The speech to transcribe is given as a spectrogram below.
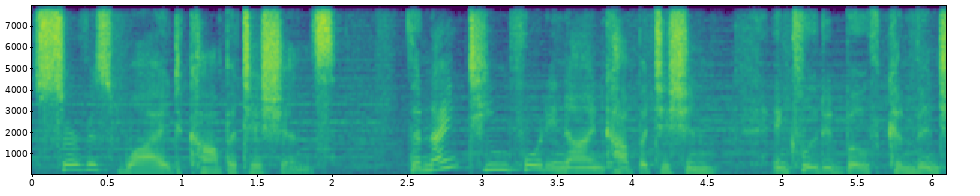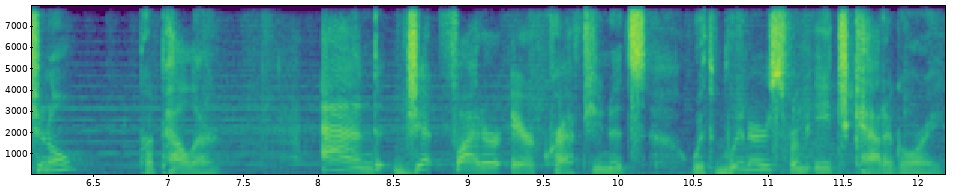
service wide competitions. The 1949 competition included both conventional, propeller, and jet fighter aircraft units with winners from each category.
